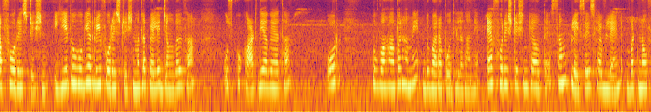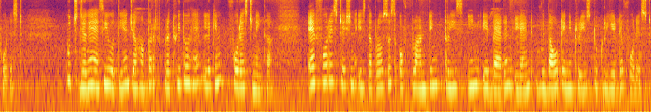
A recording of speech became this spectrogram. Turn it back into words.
अफोरेस्टेशन ये तो हो गया रिफोरेस्टेशन मतलब पहले जंगल था, उसको काट दिया गया था और तो वहाँ पर हमें दोबारा पौधे लगाने एफोरेस्टेशन क्या होता है? Some places have land but no forest कुछ जगह ऐसी होती हैं जहाँ पर पृथ्वी तो है लेकिन फॉरेस्ट नहीं था। Afforestation is the process of planting trees in a barren land without any trees to create a forest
